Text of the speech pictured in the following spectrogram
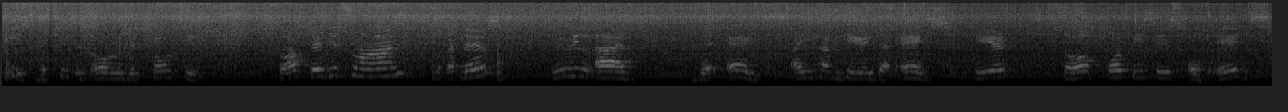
cheese. The cheese is already salty. So after this one, look at this. We will add the eggs. I have here the eggs. Here, so four pieces of eggs.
